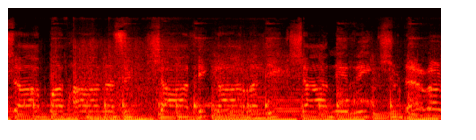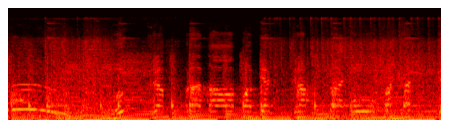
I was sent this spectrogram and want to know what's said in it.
దీక్ష ప్రధాన శిక్షాధికార దీక్ష నిరీక్షుడెవడు? ఉగ్ర ప్రతాప వ్యగ్ర ప్రకోప ఖడ్గ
